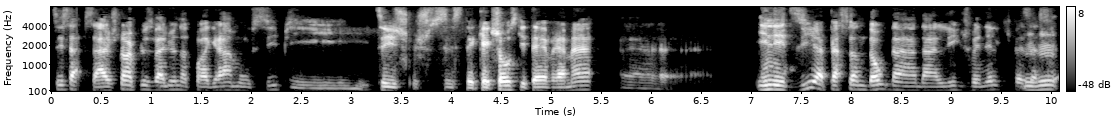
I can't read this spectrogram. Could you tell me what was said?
sais, ça, ça a ajouté un plus-value à notre programme aussi. Puis, c'était quelque chose qui était vraiment euh, inédit à personne d'autre dans, dans la Ligue juvénile qui faisait Mhm. ça.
